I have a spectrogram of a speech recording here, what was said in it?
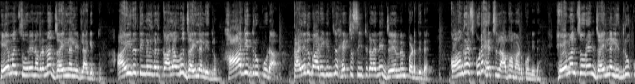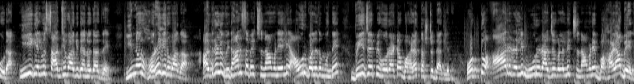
ಹೇಮಂತ್ ಸೂರೇನ್ ಅವರನ್ನ ಜೈಲಿನಲ್ಲಿ ಇಡಲಾಗಿತ್ತು. ಐದು ತಿಂಗಳ ಕಾಲ ಅವರು ಜೈಲಲ್ಲಿದ್ರು. ಹಾಗಿದ್ರು ಕೂಡ ಕಳೆದ ಬಾರಿಗಿಂತಲೂ ಹೆಚ್ಚು ಸೀಟ್ಗಳನ್ನೇ ಜೆಎಂಎಂ ಪಡೆದಿದೆ. ಕಾಂಗ್ರೆಸ್ ಕೂಡ ಹೆಚ್ಚು ಲಾಭ ಮಾಡಿಕೊಂಡಿದೆ. ಹೇಮಂತ್ ಸೋರೆನ್ ಜೈಲಿನಲ್ಲಿ ಇದ್ರೂ ಕೂಡ ಈ ಗೆಲುವು ಸಾಧ್ಯವಾಗಿದೆ ಅನ್ನೋದಾದ್ರೆ ಇನ್ನವ್ರು ಹೊರಗಿರುವಾಗ ಅದರಲ್ಲೂ ವಿಧಾನಸಭೆ ಚುನಾವಣೆಯಲ್ಲಿ ಅವ್ರ ಬಲದ ಮುಂದೆ ಬಿಜೆಪಿ ಹೋರಾಟ ಬಹಳ ಕಷ್ಟದ್ದಾಗಲಿದೆ. ಒಟ್ಟು ಆರರಲ್ಲಿ ಮೂರು ರಾಜ್ಯಗಳಲ್ಲಿ ಚುನಾವಣೆ ಬಹಳ ಬೇಗ,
